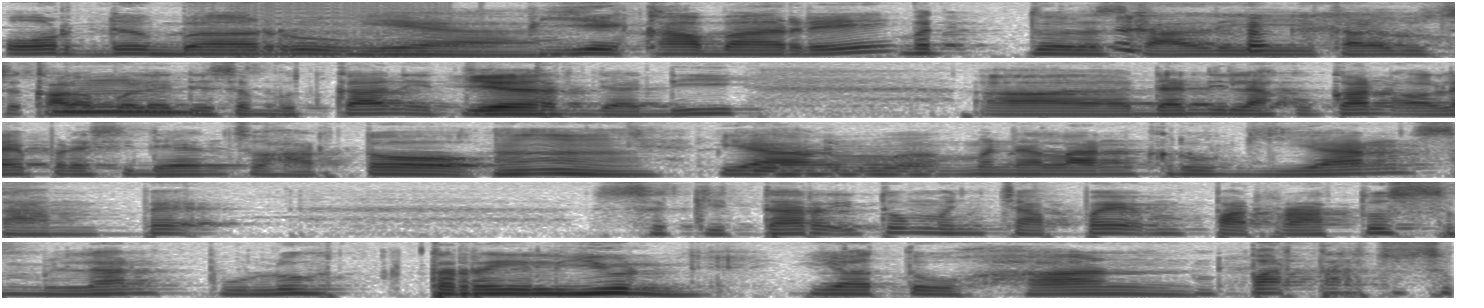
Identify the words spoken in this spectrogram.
Orde baru. Iya. Piye kabare? Betul sekali. Kalau kalau boleh disebutkan itu Iya. terjadi uh, dan dilakukan oleh Presiden Soeharto Mm-mm. yang menelan kerugian sampai sekitar itu mencapai 490 triliun. Ya Tuhan. 490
